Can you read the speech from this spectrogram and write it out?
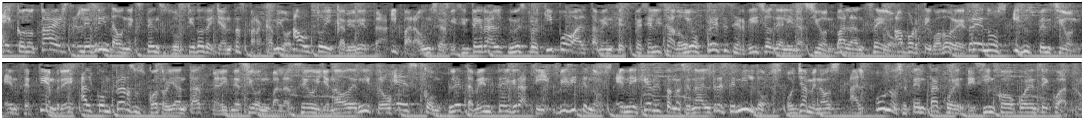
Econotires le brinda un extenso surtido de llantas para camión, auto y camioneta. Y para un servicio integral, nuestro equipo altamente especializado le ofrece servicios de alineación, balanceo, amortiguadores, frenos y suspensión. En septiembre, al comprar sus cuatro llantas, la alineación, balanceo y llenado de nitro es completamente gratis. Visítenos en Ejército Nacional 13002 o llámenos al 170 45 44.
